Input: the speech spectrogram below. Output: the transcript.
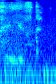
achieved.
